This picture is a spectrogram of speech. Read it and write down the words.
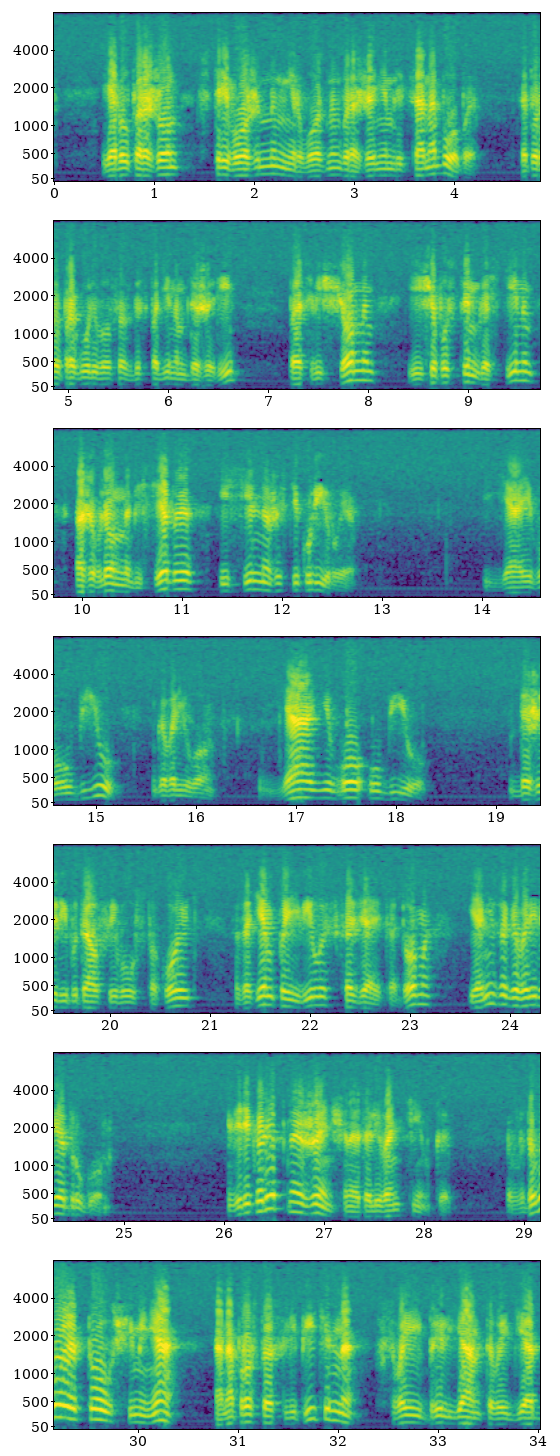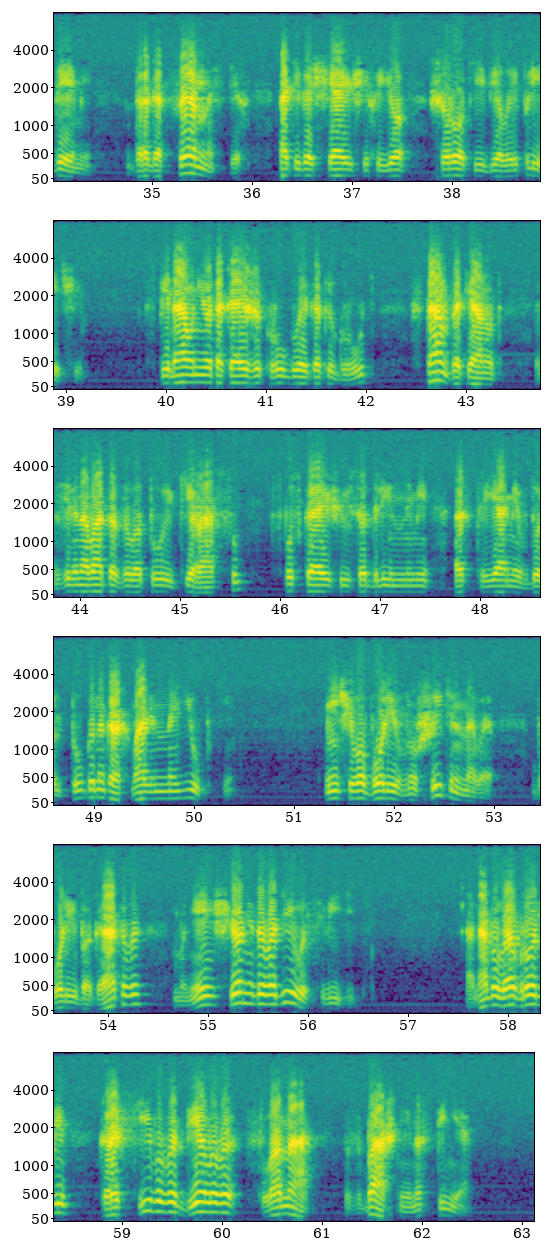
я был поражен встревоженным, нервозным выражением лица Набоба, который прогуливался с господином Дежери по освещенным и еще пустым гостиным, оживленно беседуя и сильно жестикулируя. «Я его убью», — говорил он, — «я его убью». Дежери пытался его успокоить, затем появилась хозяйка дома, и они заговорили о другом. Великолепная женщина эта Левантинка. Вдвое толще меня, она просто ослепительна в своей бриллиантовой диадеме, драгоценностях, отягощающих ее широкие белые плечи. Спина у нее такая же круглая, как и грудь, стан затянут в зеленовато-золотую кирасу, спускающуюся длинными остриями вдоль туго накрахмаленной юбки. Ничего более внушительного, более богатого мне еще не доводилось видеть. Она была вроде красивого белого слона с башней на спине.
